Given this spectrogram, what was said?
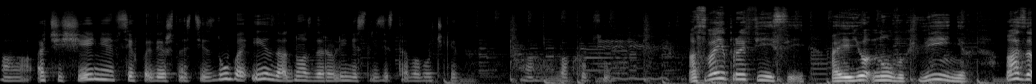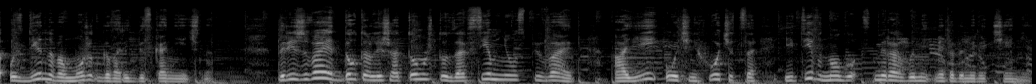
а, очищение всех поверхностей зуба и заодно оздоровление слизистой оболочки а, вокруг зуба. О своей профессии, о ее новых веяниях Аза Узденова может говорить бесконечно. Переживает доктор лишь о том, что за всем не успевает, а ей очень хочется идти в ногу с мировыми методами лечения.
